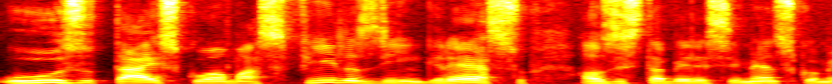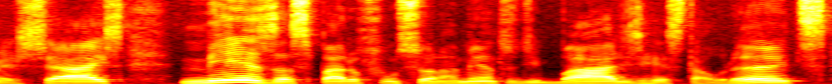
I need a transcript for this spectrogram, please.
o uso tais como as filas de ingresso aos estabelecimentos comerciais, mesas para o funcionamento de bares e restaurantes,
